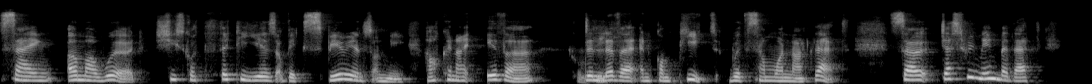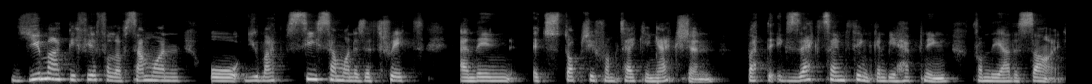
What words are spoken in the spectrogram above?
saying, Oh my word, she's got 30 years of experience on me. How can I ever compete. deliver and compete with someone like that? So just remember that you might be fearful of someone or you might see someone as a threat and then it stops you from taking action but the exact same thing can be happening from the other side.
